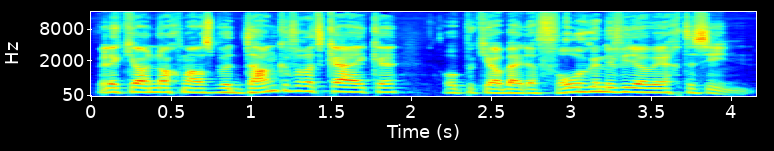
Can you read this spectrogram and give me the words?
Wil ik jou nogmaals bedanken voor het kijken. Hoop ik jou bij de volgende video weer te zien.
